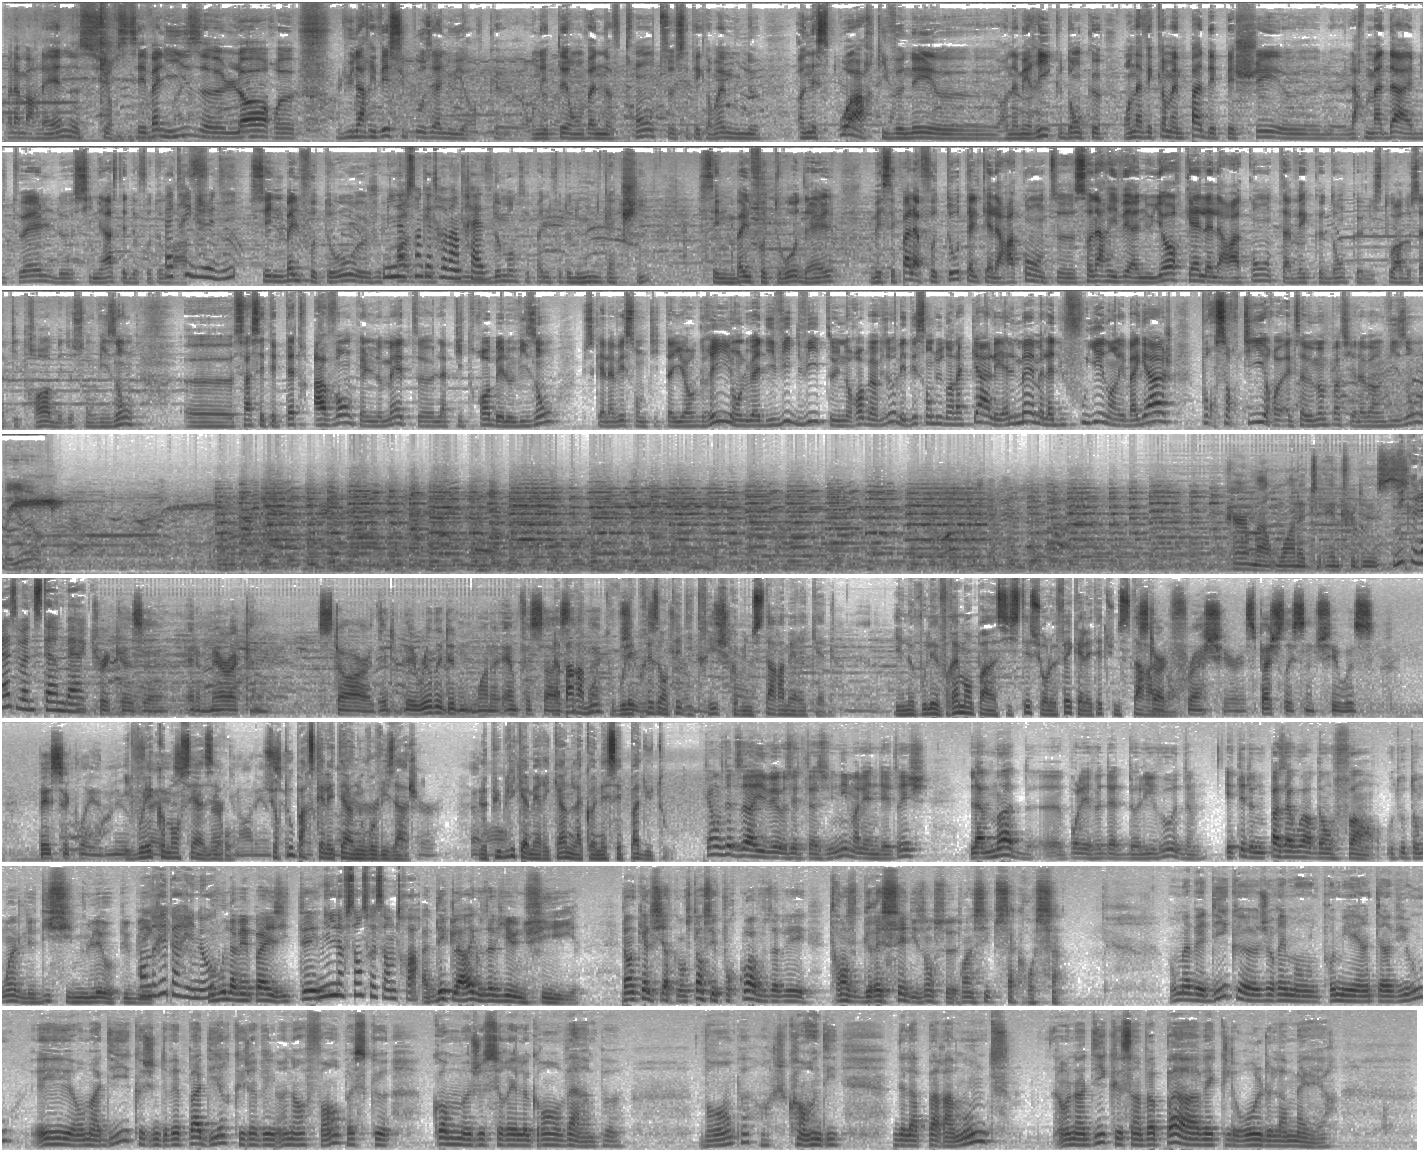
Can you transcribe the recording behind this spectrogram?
Voilà Marlène, sur ses valises, euh, lors euh, d'une arrivée supposée à New York. Euh, On était en 29-30, c'était quand même une, un espoir qui venait en Amérique. Donc, on n'avait quand même pas dépêché l'armada habituelle de cinéastes et de photographes. Patrick Jeudi. C'est une belle photo. Je 1993. je me demande, c'est pas une photo de Munkakshi. C'est une belle photo d'elle, mais c'est pas la photo telle qu'elle la raconte. Son arrivée à New York, elle, elle la raconte avec donc l'histoire de sa petite robe et de son vison. Euh, ça, c'était peut-être avant qu'elle ne mette euh, la petite robe et le vison, puisqu'elle avait son petit tailleur gris. On lui a dit vite, vite, une robe et un vison. Elle est descendue dans la cale et elle-même, elle a dû fouiller dans les bagages pour sortir. Elle savait même pas si elle avait un vison d'ailleurs. Paramount wanted to introduce Nicolas von Sternberg as a, an American La Paramount voulait présenter Dietrich comme une star américaine. Il ne voulait vraiment pas insister sur le fait qu'elle était une star allemande. Il voulait commencer à zéro, surtout parce qu'elle était un nouveau visage. Le public américain ne la connaissait pas du tout. Quand vous êtes arrivé aux États-Unis, Marlène Dietrich, la mode euh, pour les vedettes d'Hollywood était de ne pas avoir d'enfants, ou tout au moins de les dissimuler au public. André Parino. Vous, n'avez pas hésité 1963. à déclarer que vous aviez une fille. Dans quelles circonstances et pourquoi vous avez transgressé, disons, ce principe sacro-saint? On m'avait dit que j'aurais mon premier interview et on m'a dit que je ne devais pas dire que j'avais un enfant parce que comme je serais le grand vamp, vamp, je crois on dit, de la Paramount, on a dit que ça ne va pas avec le rôle de la mère.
